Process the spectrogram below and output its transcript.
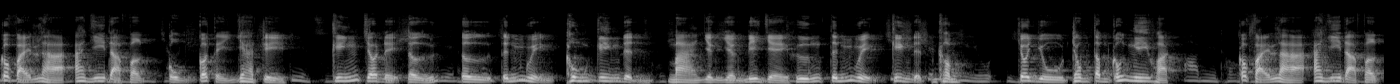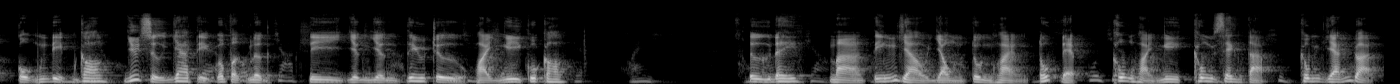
có phải là A-di-đà Phật cũng có thể gia trì, khiến cho đệ tử từ tính nguyện không kiên định mà dần dần đi về hướng tính nguyện kiên định không? Cho dù trong tâm có nghi hoặc, có phải là A-di-đà Phật cũng niệm con dưới sự gia trì của Phật lực thì dần dần tiêu trừ hoài nghi của con. Từ đây mà tiến vào dòng tuần hoàn tốt đẹp, không hoài nghi, không xen tạp, không gián đoạn,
